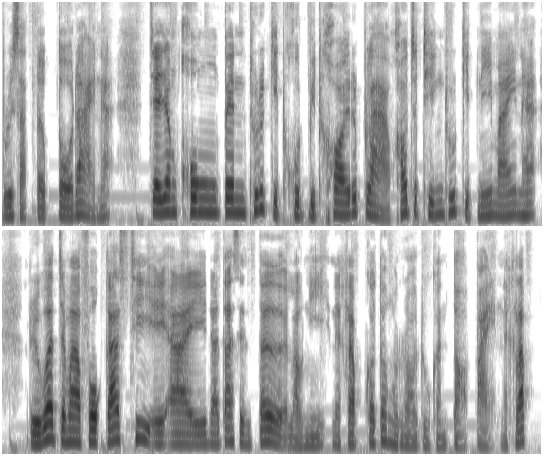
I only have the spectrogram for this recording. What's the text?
บริษัทเติบโตได้นะ จะยังคงเป็นธุรกิจขุดบิตคอยหรือเปล่า เขาจะทิ้งธุรกิจนี้ไหมนะฮะ หรือว่าจะมาโฟกัสที่ AI Data Center เหล่านี้นะครับ ก็ต้องรอดูกันต่อไปนะครับ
